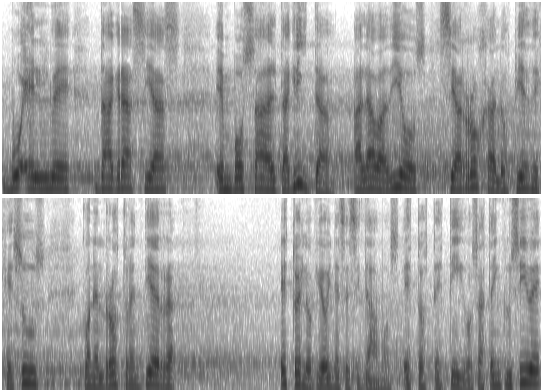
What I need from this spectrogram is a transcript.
vuelve, da gracias en voz alta, grita, alaba a Dios, se arroja a los pies de Jesús con el rostro en tierra. Esto es lo que hoy necesitamos, estos testigos, hasta inclusive,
